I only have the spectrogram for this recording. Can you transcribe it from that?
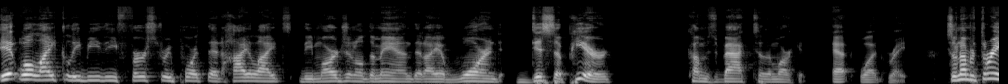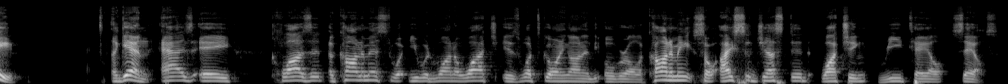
It will likely be the first report that highlights the marginal demand that I have warned disappeared comes back to the market at what rate. So, number three, again, as a closet economist, what you would want to watch is what's going on in the overall economy. So, I suggested watching retail sales.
